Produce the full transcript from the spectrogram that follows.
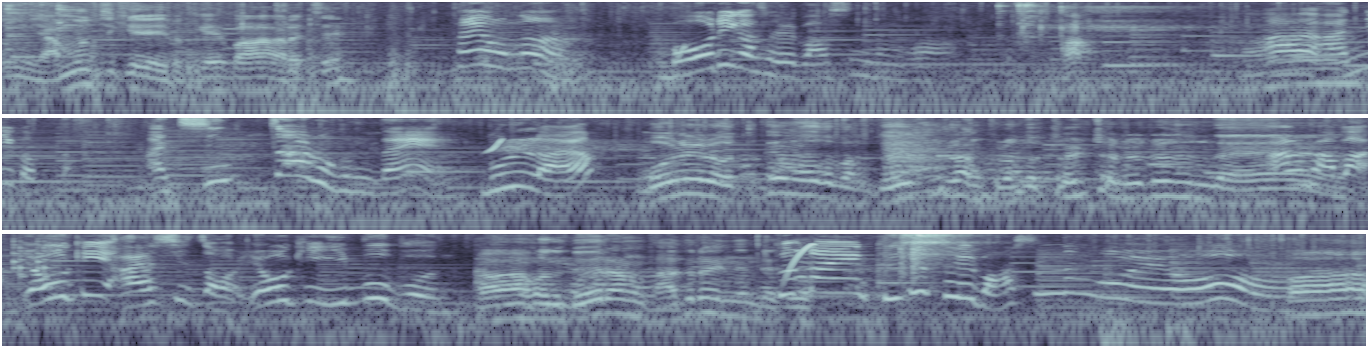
좀 야무지게 이렇게 해봐 알았지? 새우는 머리가 제일 맛있는 거야. 아 아 안 익었다. 아 진짜로 근데 몰라요? 머리를 어떻게 먹어 막 뇌술랑 그런 거 쫄쫄 흐르는데 아 봐봐 여기 아시죠? 여기 이 부분. 아 거기 뇌랑 다 들어있는데 그거- 근데 그게 제일 맛있는 거예요. 와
